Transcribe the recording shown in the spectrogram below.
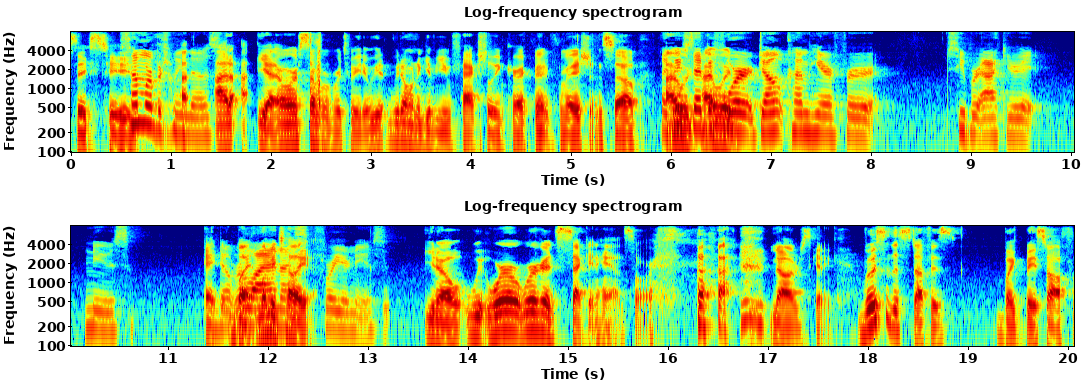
16. Somewhere between those. I, I- yeah, or somewhere between. We, we don't want to give you factually incorrect information. So like we've said I would- before, don't come here for super accurate news. hey, And don't but rely let me on tell us you, for your news. you know, we, we're we're a good secondhand source. no, I'm just kidding. Most of this stuff is like based off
